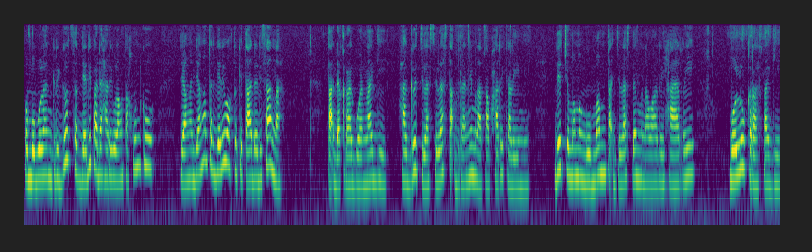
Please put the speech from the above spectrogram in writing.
Pembobolan Gringotts terjadi pada hari ulang tahunku. Jangan-jangan terjadi waktu kita ada di sana. Tak ada keraguan lagi. Hagrid jelas-jelas tak berani menatap Harry kali ini. Dia cuma menggumam tak jelas dan menawari Harry bolu keras lagi.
